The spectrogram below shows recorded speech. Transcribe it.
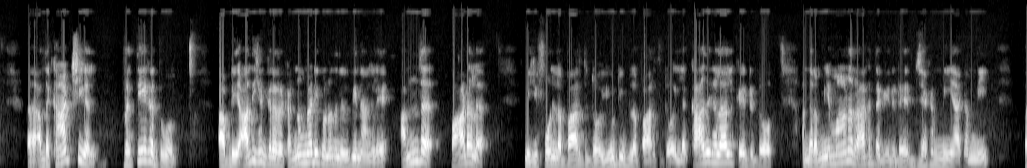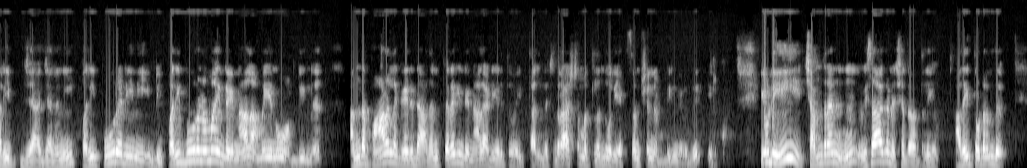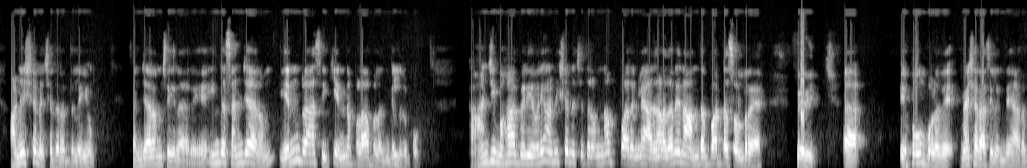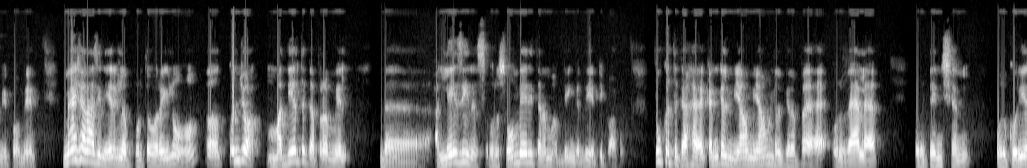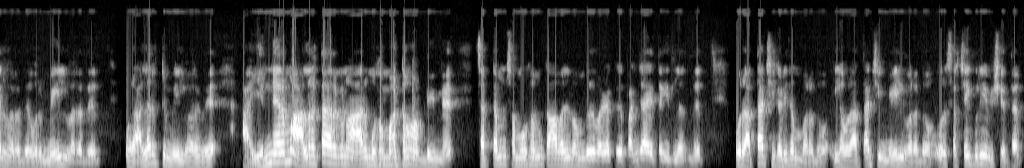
அந்த காட்சிகள் பிரத்யேகத்துவம் அப்படி ஆதிசங்கரரை கண்ணு முன்னாடி கொண்டு வந்து நிறுத்தினாங்களே அந்த பாடலை இன்னைக்கு ஃபோனில் பார்த்துட்டோ யூடியூப்ல பார்த்துட்டோ இல்லை காதுகளால் கேட்டுட்டோ அந்த ரம்யமான ராகத்தை கேட்டுட்டு ஜெகம்னி அகம்னி பரி ஜ ஜனனி பரிபூரணி நீ இப்படி பரிபூரணமா இன்றைய நாள் அமையணும் அப்படின்னு அந்த பாடலை கேட்டுட்டு அதன் பிறகு இன்றைய நாள் அடியெடுத்து வைத்தால் இந்த சந்திராஷ்டிரமத்துல இருந்து ஒரு எக்ஸம்ஷன் அப்படிங்கிறது இருக்கும். இப்படி சந்திரன் விசாக நட்சத்திரத்திலையும் அதை தொடர்ந்து அனுஷ நட்சத்திரத்திலையும் சஞ்சாரம் செய்கிறாரு. இந்த சஞ்சாரம் என் ராசிக்கு என்ன பலாபலன்கள் இருக்கும்? காஞ்சி மகா பெரியவரே அனுஷ நட்சத்திரம்னா பாருங்களேன் அதனால தானே நான் அந்த பாட்டை சொல்றேன். சரி எப்பவும் போலவே மேஷராசிலேருந்தே ஆரம்பிப்போமே. மேஷராசி நேர்களை பொறுத்த வரையிலும் கொஞ்சம் மதியத்துக்கு அப்புறமேல் இந்த லேசினஸ் ஒரு சோம்பேறித்தனம் அப்படிங்கிறது எட்டி பார்க்கும். தூக்கத்துக்காக கண்கள் மியாவும் மியாவுன்னு இருக்கிறப்ப ஒரு வேலை ஒரு டென்ஷன் ஒரு கொரியர் வர்றது ஒரு மெயில் வர்றது ஒரு அலர்ட் மெயில் வருது எந்நேரமும் அலர்ட்டாக இருக்கணும் ஆறுமுக மாட்டோம் அப்படின்னு சட்டம் சமூகம் காவல் வம்பு வழக்கு பஞ்சாயத்து இதுலேருந்து ஒரு அத்தாட்சி கடிதம் வரதோ இல்லை ஒரு அத்தாட்சி மெயில் வரதோ ஒரு சர்ச்சைக்குரிய விஷயத்த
